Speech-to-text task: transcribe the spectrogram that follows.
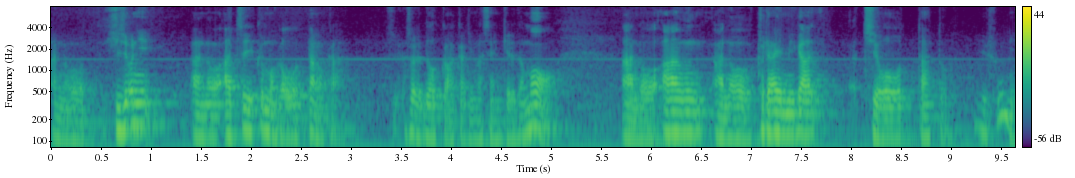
あの非常にあの厚い雲が覆ったのかそれどうか分かりませんけれどもあの暗あの暗闇が地を覆ったというふうに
